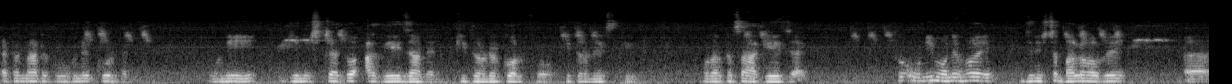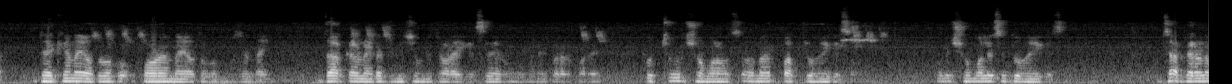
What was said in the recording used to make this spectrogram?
একটা নাটকে অভিনয় করবেন, উনি জিনিসটা তো আগেই জানেন কি ধরনের গল্প, কি ধরনের স্ক্রিপ্ট ওনার কাছে আগেই যায়। তো উনি মনে হয় জিনিসটা ভালোভাবে দেখে নাই অথবা পড়ে নাই অথবা বুঝে নাই। যার কারণে একটা জিনিস উনি জড়াই গেছে এবং অভিনয় করার পরে প্রচুর সমালোচনার পাত্র হয়ে গেছে। উনি সমালোচিত হয়ে গেছে। যার কারণে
